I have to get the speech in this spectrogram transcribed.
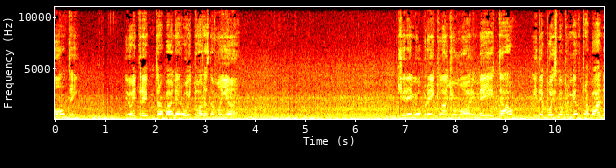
Ontem eu entrei pro trabalho, era 8 horas da manhã. tirei meu break lá de uma hora e meia e tal. E depois meu primeiro trabalho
